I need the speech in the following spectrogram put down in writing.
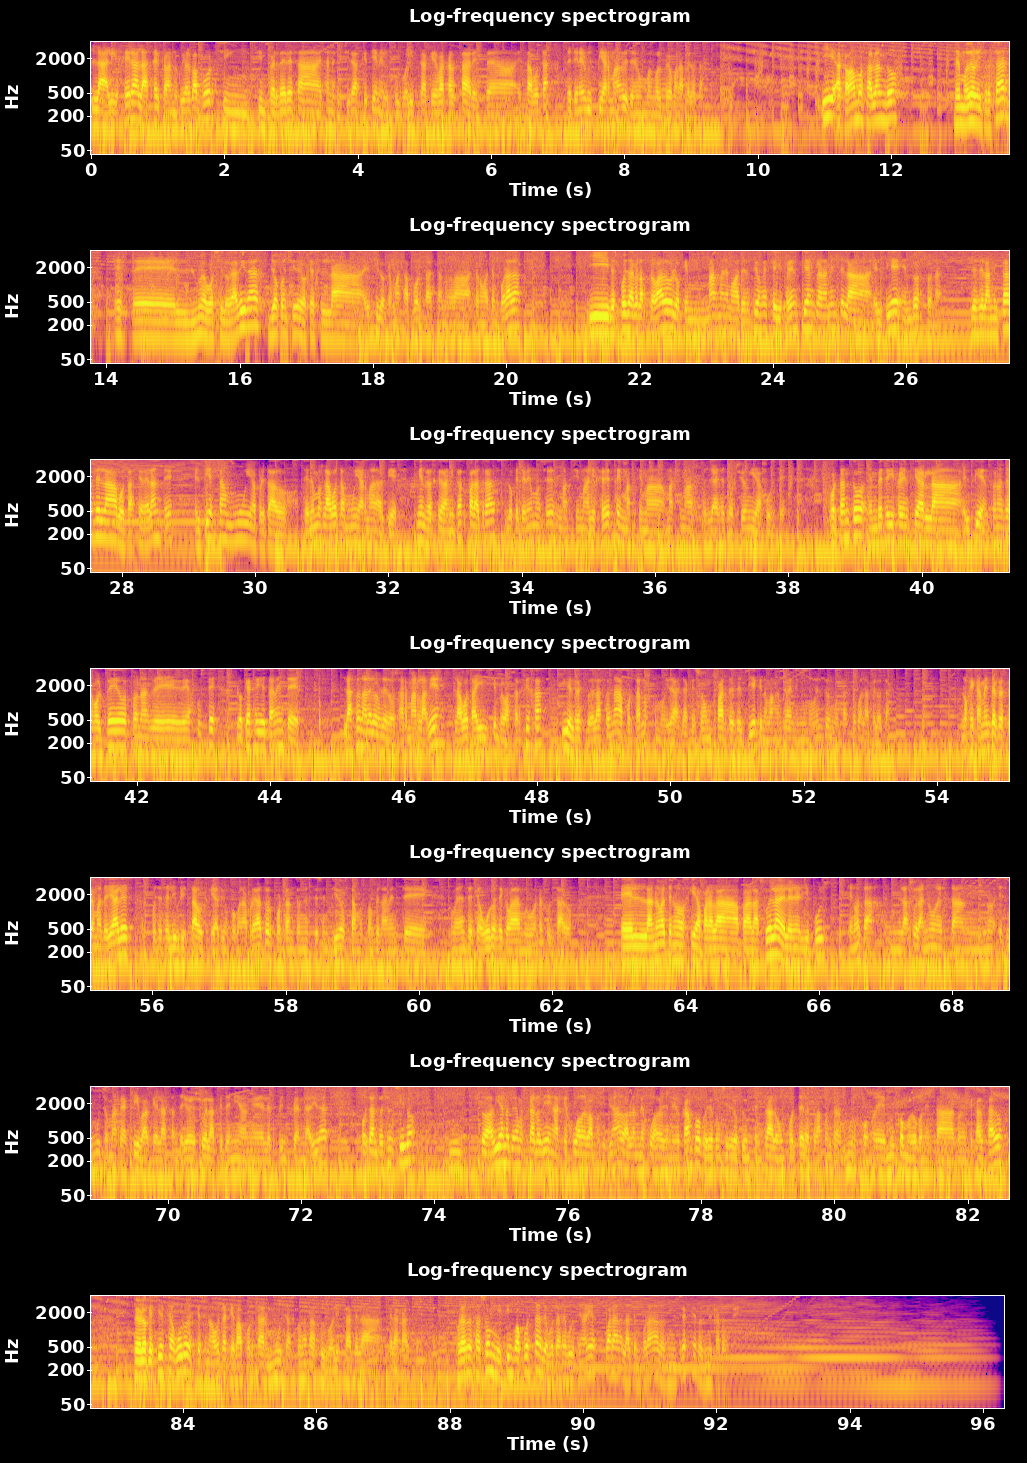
la ligera, la acerca la mercurio al vapor sin, perder esa, necesidad que tiene el futbolista que va a calzar esta, esta bota de tener el pie armado y tener un buen golpeo con la pelota. Y acabamos hablando del modelo Nitrocharge, es el nuevo silo de Adidas, yo considero que es el silo que más aporta esta nueva, esta nueva temporada y después de haberlas probado lo que más me ha llamado la atención es que diferencian claramente el pie en dos zonas. Desde la mitad de la bota hacia adelante el pie está muy apretado, tenemos la bota muy armada al pie, mientras que de la mitad para atrás lo que tenemos es máxima ligereza y máxima, máximas posibilidades de torsión y ajuste. Por tanto, en vez de diferenciar el pie en zonas de golpeo, zonas de, ajuste, lo que hace directamente es la zona de los dedos armarla bien, la bota ahí siempre va a estar fija y el resto de la zona aportarnos comodidad, ya que son partes del pie que no van a entrar en ningún momento en contacto con la pelota. Lógicamente el resto de materiales pues es el Libris Touch que ya triunfó con la Predator, por tanto en este sentido estamos completamente, completamente seguros de que va a dar muy buen resultado. la nueva tecnología para la, para la, suela, el Energy Pulse, se nota, la suela no es, tan, es mucho más reactiva que las anteriores suelas que tenían el Sprint Frame de Adidas, por tanto es un silo Todavía no tenemos claro bien a qué jugador va posicionado, hablan de jugadores de medio campo, pero yo considero que un central o un portero se va a encontrar muy, eh, muy cómodo con, esta, con este calzado. Pero lo que sí es seguro es que es una bota que va a aportar muchas cosas al futbolista que la, que la calce. Por tanto, estas son mis cinco apuestas de botas revolucionarias para la temporada 2013-2014.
